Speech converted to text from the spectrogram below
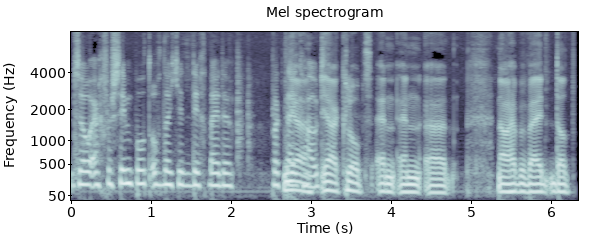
het zo erg versimpelt of dat je dicht bij de praktijk ja, houdt. Ja, klopt. En, en uh, nou hebben wij dat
